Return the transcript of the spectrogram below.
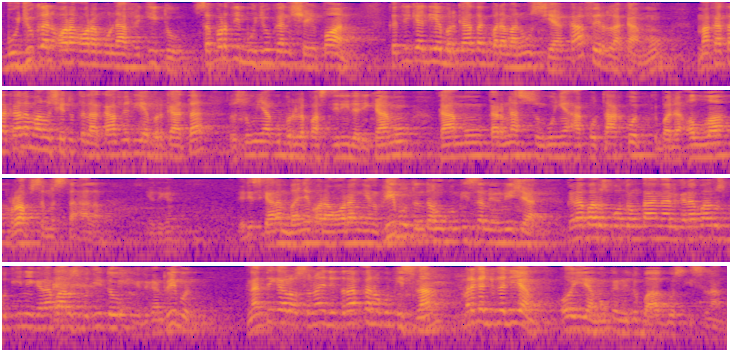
Bujukan orang-orang munafik itu seperti bujukan syaitan Ketika dia berkata kepada manusia, kafirlah kamu, maka tak kala manusia itu telah kafir, dia berkata, sesungguhnya aku berlepas diri dari kamu, kamu karena sesungguhnya aku takut kepada Allah, Rabb semesta alam. Jadi sekarang banyak orang-orang yang ribut tentang hukum Islam di Indonesia. Kenapa harus potong tangan? Kenapa harus begini? Kenapa harus begitu? Gitu kan ribut. Nanti kalau semuanya diterapkan hukum Islam, mereka juga diam. Oh iya, mungkin itu bagus Islam.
